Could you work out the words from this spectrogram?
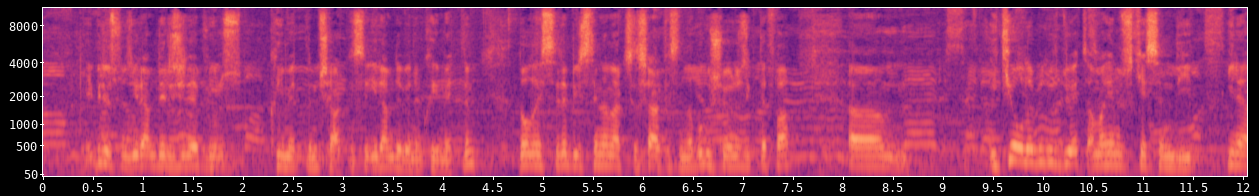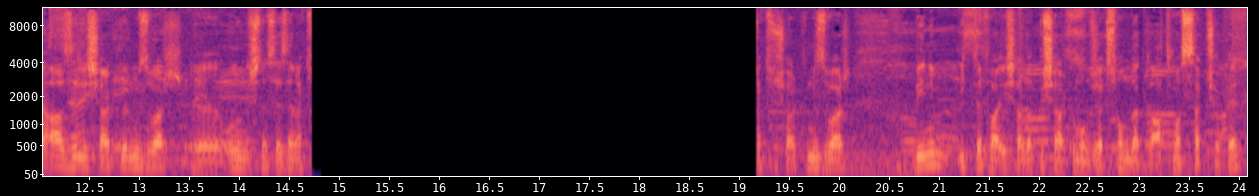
E, biliyorsunuz İrem Derici ile yapıyoruz. Kıymetlim şarkısı. İrem de benim kıymetlim. Dolayısıyla bir Sinan Akçıl şarkısında buluşuyoruz ilk defa. Ee, iki olabilir düet ama henüz kesin değil. Yine Azeri şarkılarımız var. Ee, onun dışında Sezen Aksu şarkımız var. Benim ilk defa inşallah bir şarkım olacak. Son dakika atmazsak çöpe.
